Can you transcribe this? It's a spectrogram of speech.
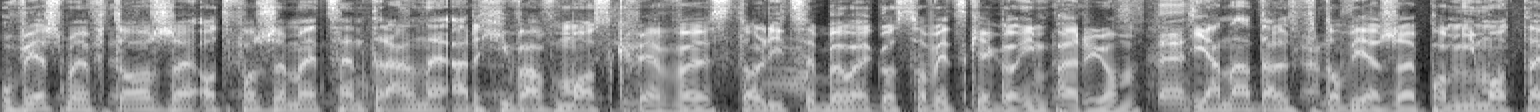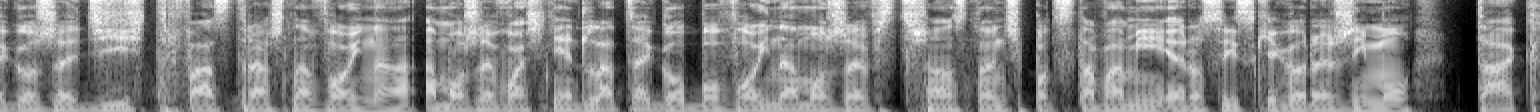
Uwierzmy w to, że otworzymy centralne archiwa w Moskwie, w stolicy byłego sowieckiego imperium. Ja nadal w to wierzę, pomimo tego, że dziś trwa straszna wojna, a może właśnie dlatego, bo wojna może wstrząsnąć podstawami rosyjskiego reżimu. Tak,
